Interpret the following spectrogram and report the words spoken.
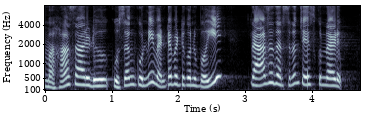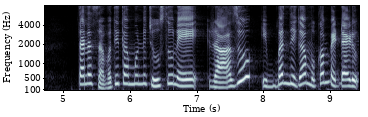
మహాసారుడు కుశంకుణ్ణి వెంటబెట్టుకుని పోయి రాజదర్శనం చేసుకున్నాడు. తన సవతి తమ్ముణ్ణి చూస్తూనే రాజు ఇబ్బందిగా ముఖం పెట్టాడు.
